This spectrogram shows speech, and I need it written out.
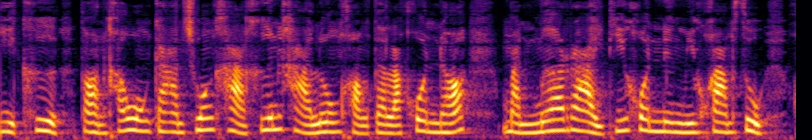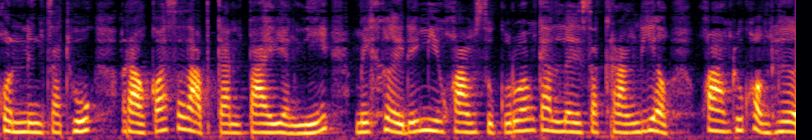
อีกคือ ตอนเข้าวงการช่วงขาขึ้นขาลงของแต่ละคนเนาะ มันเมื่อไหร่ที่คนหนึ่งมีความสุข คนหนึ่งจะทุกข์ เราก็สลับกันไปอย่างนี้ ไม่เคยได้มีความสุขร่วมกันเลยสักครั้งเดียว ความทุกข์ของเธอ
